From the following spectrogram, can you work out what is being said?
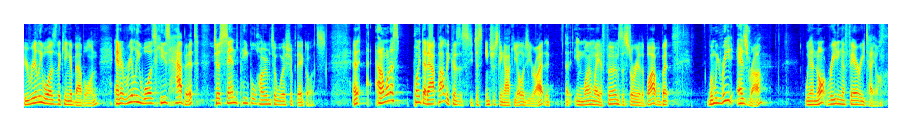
who really was the king of Babylon, and it really was his habit to send people home to worship their gods. And, and I want to point that out partly because it's just interesting archaeology, right? It, uh, in one way, affirms the story of the Bible. But when we read Ezra, we are not reading a fairy tale.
